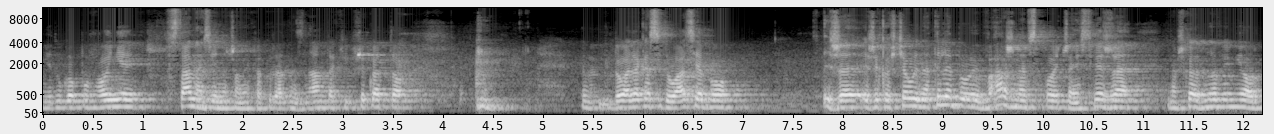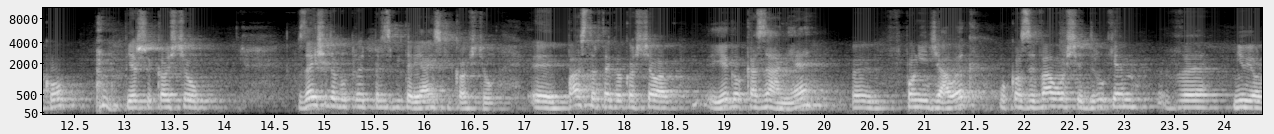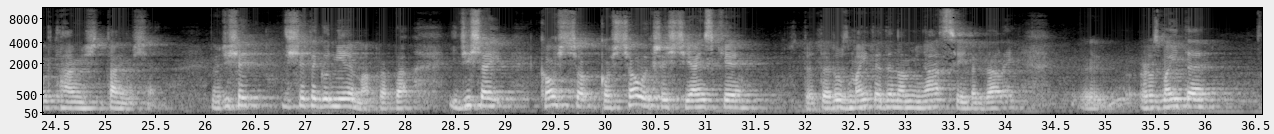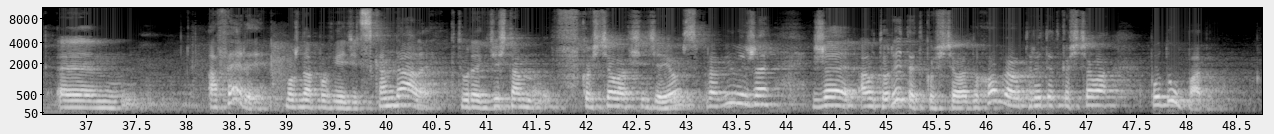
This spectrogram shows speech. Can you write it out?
niedługo po wojnie, w Stanach Zjednoczonych akurat znam taki przykład, to była taka sytuacja, bo że, że kościoły na tyle były ważne w społeczeństwie, że na przykład w Nowym Jorku pierwszy kościół, zdaje się to był prezbiteriański kościół, y, pastor tego kościoła, jego kazanie y, w poniedziałek ukazywało się drukiem w New York Timesie. No dzisiaj, dzisiaj tego nie ma, prawda? I dzisiaj kościo, kościoły chrześcijańskie, te, te rozmaite denominacje i tak dalej, y, rozmaite afery, można powiedzieć, skandale, które gdzieś tam w kościołach się dzieją, sprawiły, że, że autorytet kościoła, duchowy autorytet kościoła podupadł.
